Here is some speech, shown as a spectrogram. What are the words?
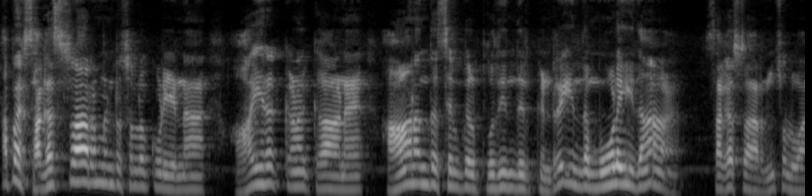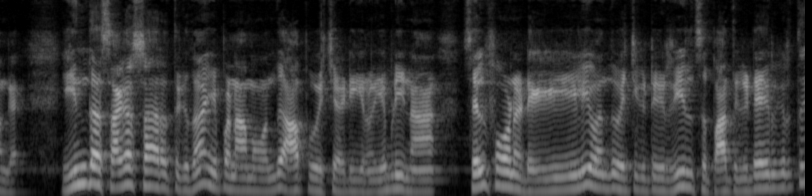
அப்போ சகசிராரம் என்று சொல்லக்கூடியன்னா ஆயிரக்கணக்கான ஆனந்த செல்கள் புதிந்திருக்கின்ற இந்த மூளை தான் சகஸ்ராரம்னு சொல்லுவாங்க. இந்த சகஸ்ராரத்துக்கு தான் இப்போ நாம் வந்து ஆப்பு வச்சு அடிக்கிறோம். எப்படின்னா செல்ஃபோனை டெய்லி வந்து வச்சுக்கிட்டு ரீல்ஸை பார்த்துக்கிட்டே இருக்கிறது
